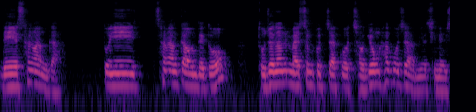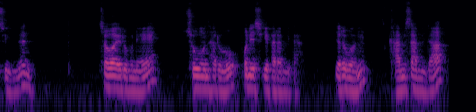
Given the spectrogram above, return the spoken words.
내 상황과 또 이 상황 가운데도 도전하는 말씀 붙잡고 적용하고자 하며 지낼 수 있는 저와 여러분의 좋은 하루 보내시기 바랍니다. 여러분 감사합니다.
